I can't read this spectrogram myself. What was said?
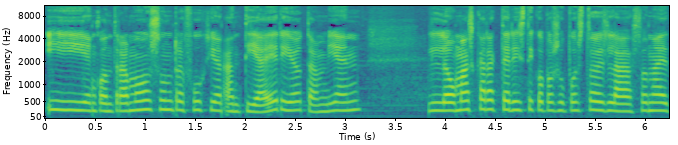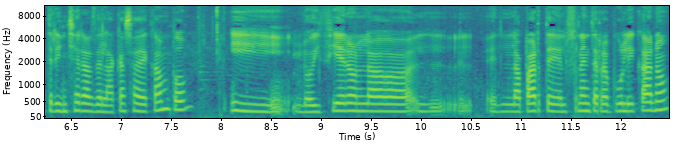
y encontramos un refugio antiaéreo también. Lo más característico, por supuesto, es la zona de trincheras de la casa de campo, y lo hicieron la, parte del Frente Republicano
